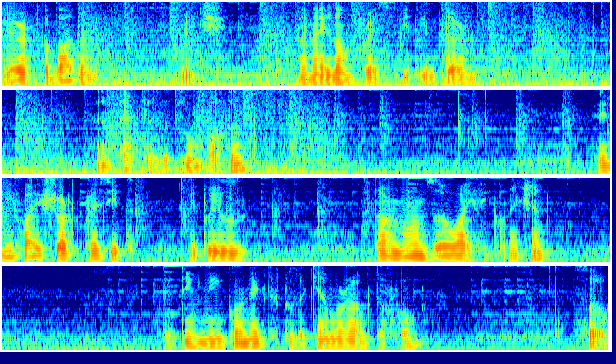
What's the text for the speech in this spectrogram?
here a button which when I long press it will turn and act as a zoom button. And if I short press it it will turn on the Wi-Fi connection letting me connect to the camera with the phone. So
